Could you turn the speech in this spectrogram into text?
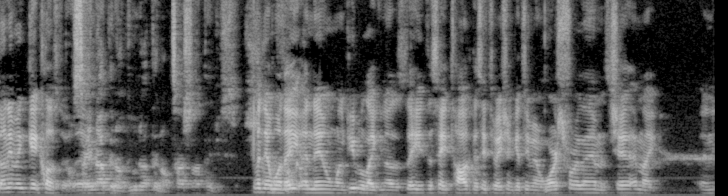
don't even get close to Don't it." say nothing. Don't do nothing. Don't touch nothing. Just. And then when they up. and then when people like you know they they say talk, the situation gets even worse for them and shit. And like, and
